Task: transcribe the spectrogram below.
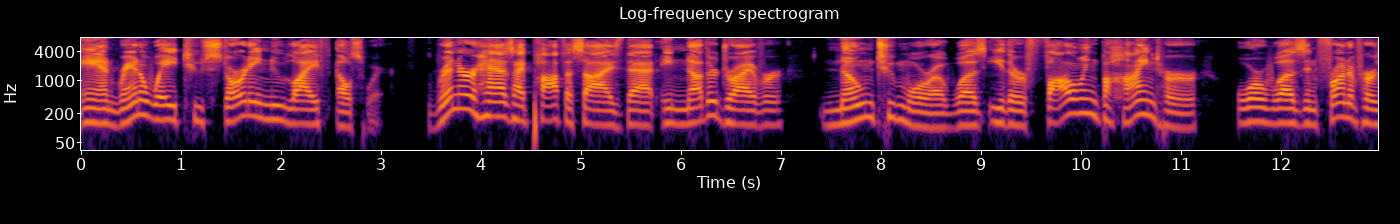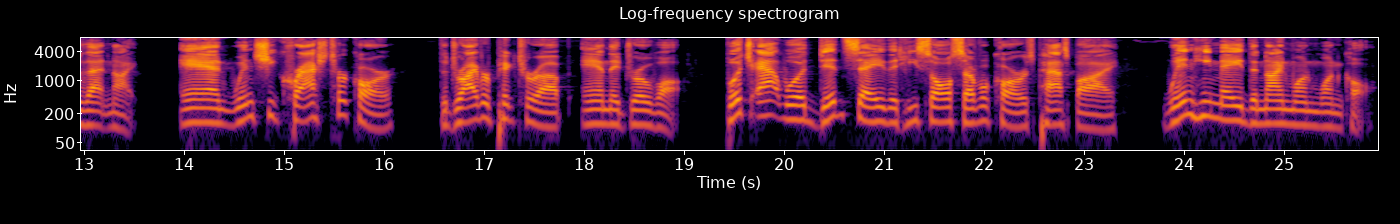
and ran away to start a new life elsewhere. Renner has hypothesized that another driver known to Maura was either following behind her or was in front of her that night. And when she crashed her car, the driver picked her up and they drove off. Butch Atwood did say that he saw several cars pass by when he made the 911 call.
